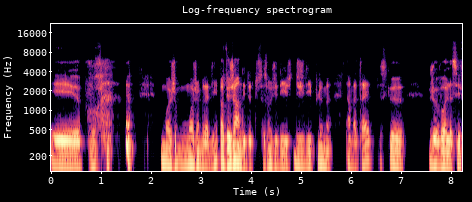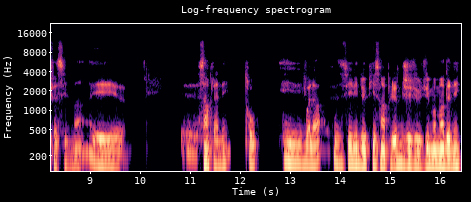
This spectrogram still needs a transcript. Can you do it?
Et euh, pour. moi, moi, j'aimerais bien, parce que j'en ai de toute façon, j'ai des, des, plumes dans ma tête, parce que je vole assez facilement et euh, euh, sans planer trop. Et voilà, c'est les deux pieds sans plumes. J'ai, à un moment donné,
